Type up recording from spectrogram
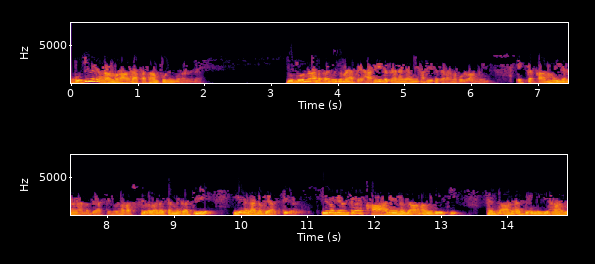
බුදු වෙනකම්ම කවදාක සම්පූර්ණ කරන්න බෑ. බුදු වුණාට පස්සේ තමයි අපි හරියට දැනගන්නේ හරියට කරන්න පුළුවන් වෙන්නේ. එක කම්ම ඉගෙන ගන්න දෙයක් තියෙනවා. සකස් කරලා වැඩ කරන ගතිය ඉගෙන ගන්න දෙයක් තියෙනවා. ඒ වගේම තමයි කාලේන දාන විදේකී. දැන් දානයක් දෙන්න ගියාම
